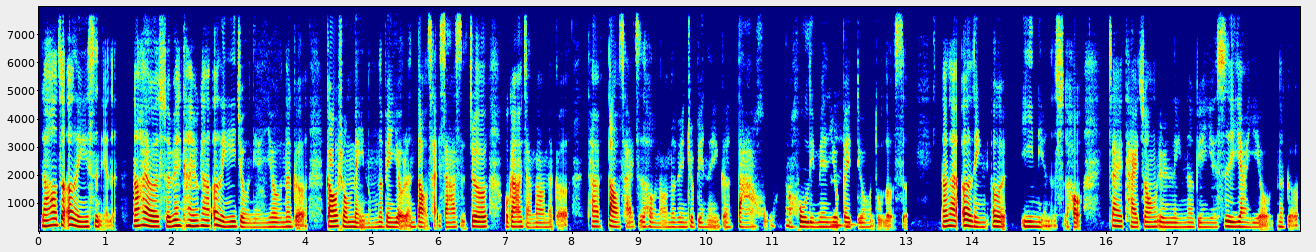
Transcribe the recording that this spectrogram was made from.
然后这二零一四年的，然后还有随便看又看到二零一九年也有那个高雄美浓那边有人盗采砂石，就我刚刚讲到那个他盗采之后，然后那边就变成一个大湖，然后湖里面又被丢很多垃圾。嗯、然后在二零二一年的时候，在台中云林那边也是一样，也有那个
